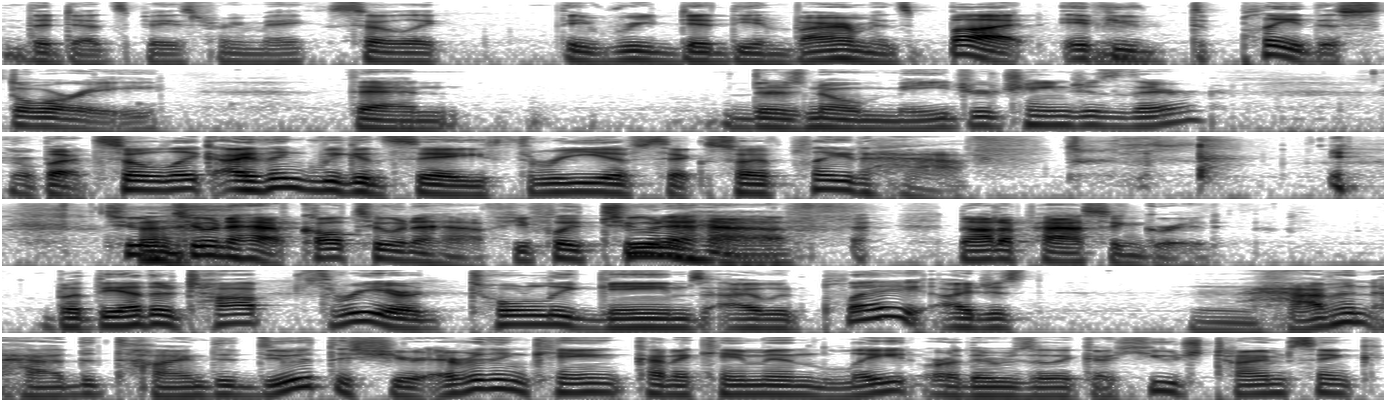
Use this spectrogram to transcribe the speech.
the Dead Space remake. So like they redid the environments, but if Hmm. you've t- played the story, then there's no major changes there. Okay. But so like I think we could say three of six. So I've played half. Two two and a half. Call two and a half. You played two Two and and a a half. Not a passing grade. But the other top three are totally games I would play. I just Hmm. haven't had the time to do it this year. Everything came kind of came in late, or there was like a huge time sink.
